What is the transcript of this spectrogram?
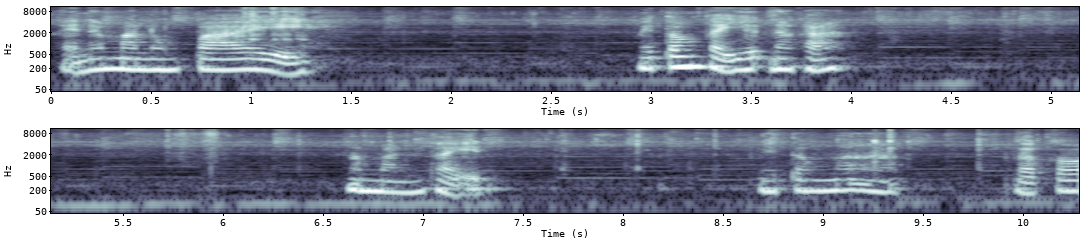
ใส่น้ำมันลงไป ไม่ต้องใส่เยอะนะคะ น้ำมันใส่ ไม่ต้องมาก แล้วก็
